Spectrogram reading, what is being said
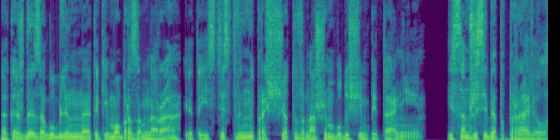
а каждая загубленная таким образом нора — это естественный просчет в нашем будущем питании. И сам же себя поправил.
